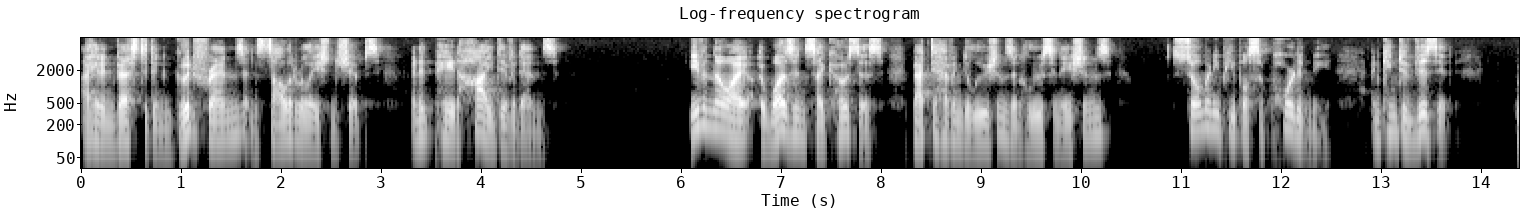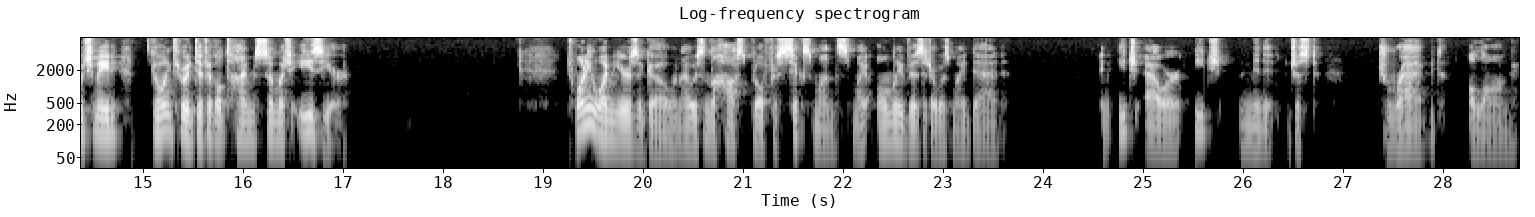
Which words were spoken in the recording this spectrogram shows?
I had invested in good friends and solid relationships, and it paid high dividends. Even though I, I was in psychosis, back to having delusions and hallucinations, so many people supported me and came to visit, which made going through a difficult time so much easier. 21 years ago, when I was in the hospital for six months, my only visitor was my dad. And each hour, each minute just dragged along.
